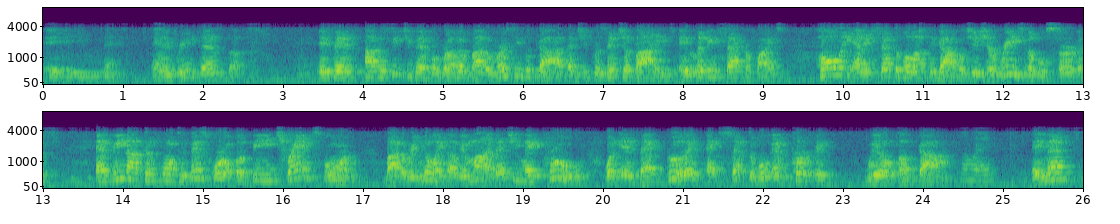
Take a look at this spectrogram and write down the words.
Amen. And it reads as thus. It says, I beseech you therefore, brethren, by the mercies of God, that you present your bodies a living sacrifice, holy and acceptable unto God, which is your reasonable service. And be not conformed to this world, but be transformed by the renewing of your mind, that you may prove what is that good, acceptable, and perfect will of God. All right. Amen?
